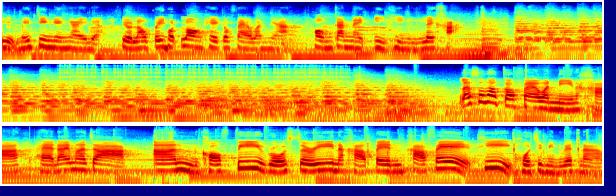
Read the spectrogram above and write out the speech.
หรือไม่จริงยังไงเนี่ย เดี๋ยวเราไปทดลองเทกาแฟวันเนี้ยพร้อมกันใน EP นี้เลยค่ะ และสำหรับกาแฟวันนี้นะคะ แพรได้มาจากอัน Coffee Roastery นะคะ เป็นคาเฟ่ที่โฮจิมินห์เวียดนาม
